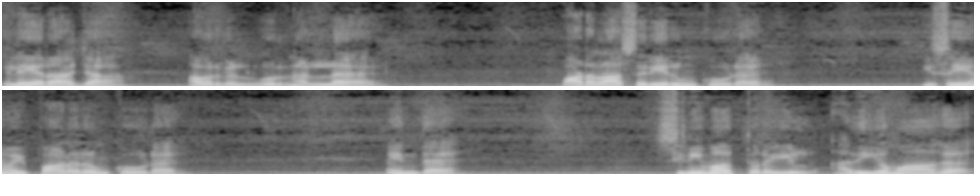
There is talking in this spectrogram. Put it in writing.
இளையராஜா அவர்கள் ஒரு நல்ல பாடலாசிரியரும் கூட இசையமைப்பாளரும் கூட இந்த சினிமா துறையில் அதிகமாக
